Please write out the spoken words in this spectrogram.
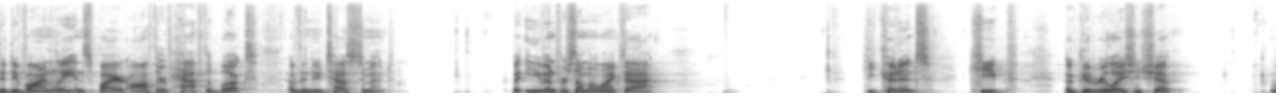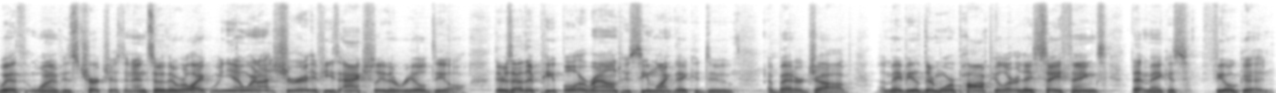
the divinely inspired author of half the books of the New Testament. But even for someone like that, he couldn't keep a good relationship with one of his churches. And, and so they were like, well, you know, we're not sure if he's actually the real deal. There's other people around who seem like they could do a better job. Maybe they're more popular or they say things that make us feel good.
